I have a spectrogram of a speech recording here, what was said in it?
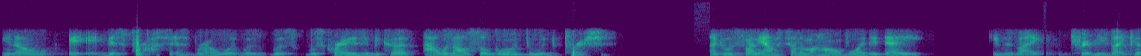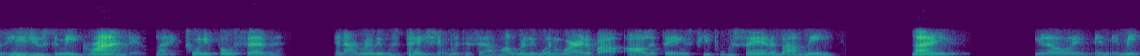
you know, it, it, this process, bro, was was was crazy because I was also going through a depression. Like it was funny. I was telling my homeboy today. He was like, "Trip." He's like, because he's used to me grinding like twenty four seven, and I really was patient with this album. I really wasn't worried about all the things people were saying about me. Like, you know, and, and, and me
